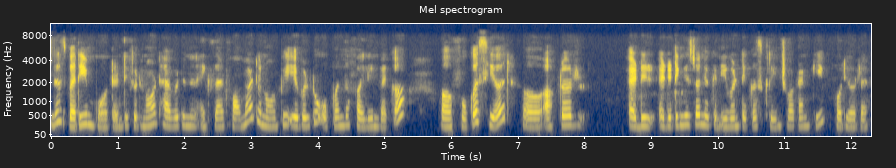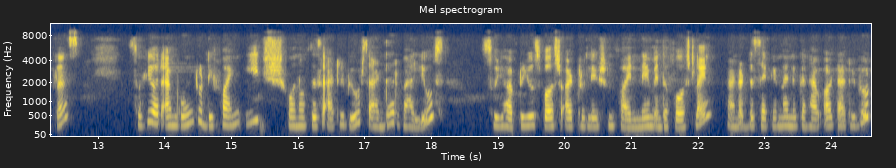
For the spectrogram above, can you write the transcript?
this is very important. If you do not have it in an exact format you'll not be able to open the file in Weka. Uh, focus here. Uh, after edit editing is done you can even take a screenshot and keep for your reference so here I'm going to define each one of these attributes and their values. So you have to use first at relation file name in the first line and at the second line you can have at attribute.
